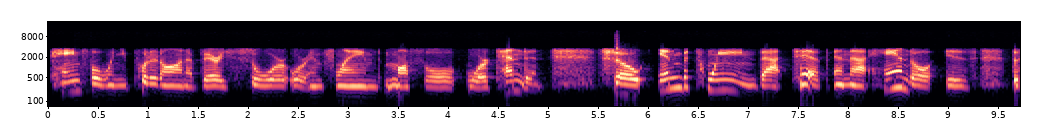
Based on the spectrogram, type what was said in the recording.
painful when you put it on a very sore or inflamed muscle or tendon. So in between that tip and that handle is the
